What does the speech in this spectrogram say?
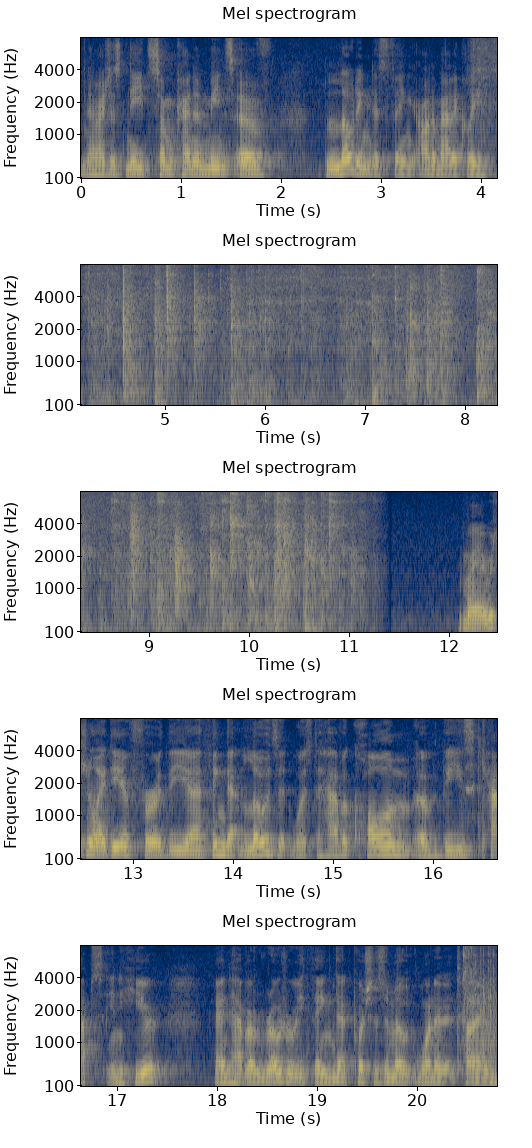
Now I just need some kind of means of loading this thing automatically. My original idea for the uh, thing that loads it was to have a column of these caps in here and have a rotary thing that pushes them out one at a time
